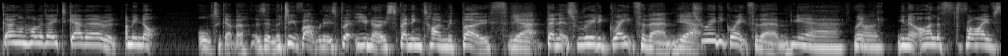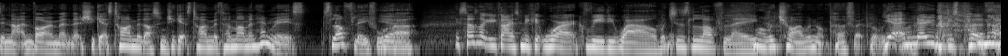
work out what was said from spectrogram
going on holiday together, and I mean not all together as in the two families, but you know, spending time with both, Yeah. then it's really great for them. Yeah. it's really great for them. Yeah. Like, no. you know, Isla thrives in that environment that she gets time with us and she gets time with her mum and Henry. It's, it's lovely for Yeah. her. It sounds like you guys make it work really well, which is lovely. Well, we try. We're not perfect, but Yeah, try. and nobody's perfect. Do you know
